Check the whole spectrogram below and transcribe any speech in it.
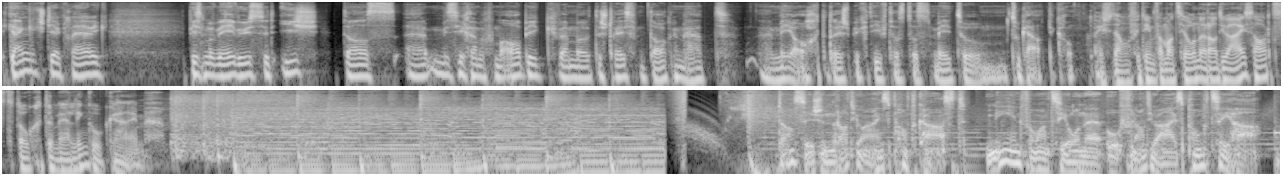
Die gängigste Erklärung bis wir mehr wissen, ist, dass äh, man sich einfach am Abend, wenn man den Stress vom Tag nicht mehr hat, äh, mehr achtet, respektive, dass das mehr zu, zu Geltung kommt. Besten Dank für die Informationen, Radio 1 Arzt Dr. Merlin Guggenheim. Das ist ein Radio 1 Podcast. Mehr Informationen auf radio1.ch.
